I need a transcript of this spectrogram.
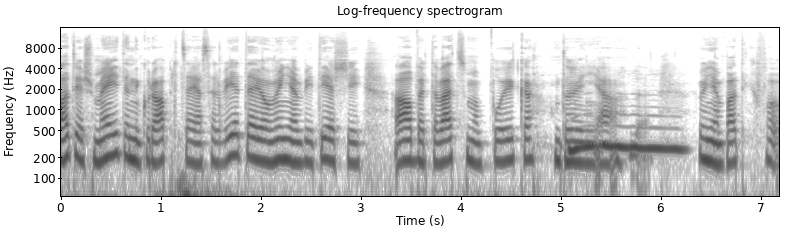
latviešu meiteni, kur apprecējās ar vietēju, un viņam bija tieši Alberta vecuma puika. Viņi, jā, mm. Viņam patika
